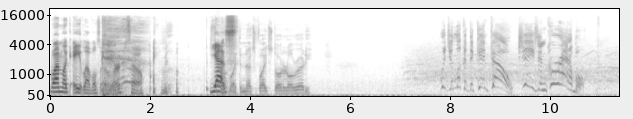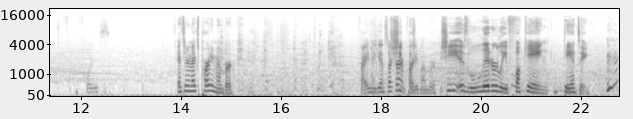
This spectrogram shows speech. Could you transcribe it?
Well, I'm like eight levels over, so yes. like the next fight started already. Would you look at the kid go? She's incredible. It's our next party member. Fighting against our She- current party member. She is literally fucking dancing. Mm-hmm.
